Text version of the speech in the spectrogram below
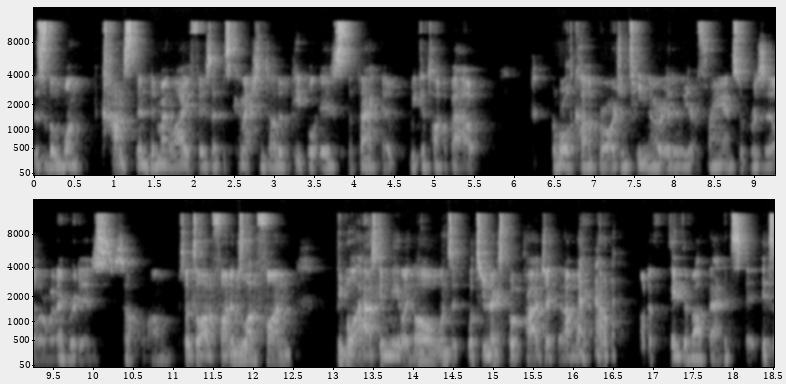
this is the one constant in my life is that this connection to other people is the fact that we can talk about the World Cup or Argentina or Italy or France or Brazil or whatever it is. So um, so it's a lot of fun. It was a lot of fun. People asking me like, "Oh, when's it? What's your next book project?" And I'm like, I don't want to think about that. It's it's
